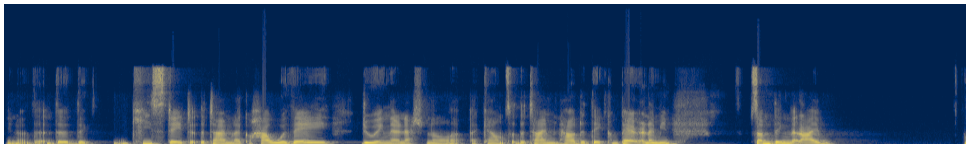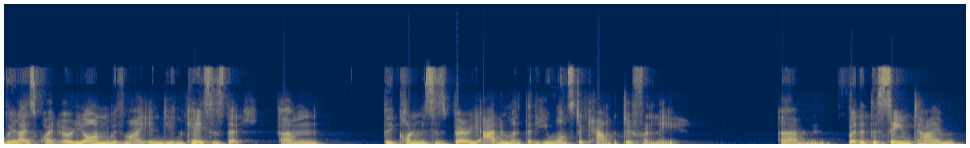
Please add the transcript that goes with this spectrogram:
you know the the the key state at the time, like how were they doing their national accounts at the time, and how did they compare? And I mean, something that I realized quite early on with my Indian case is that um, the economist is very adamant that he wants to count differently, um, but at the same time.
